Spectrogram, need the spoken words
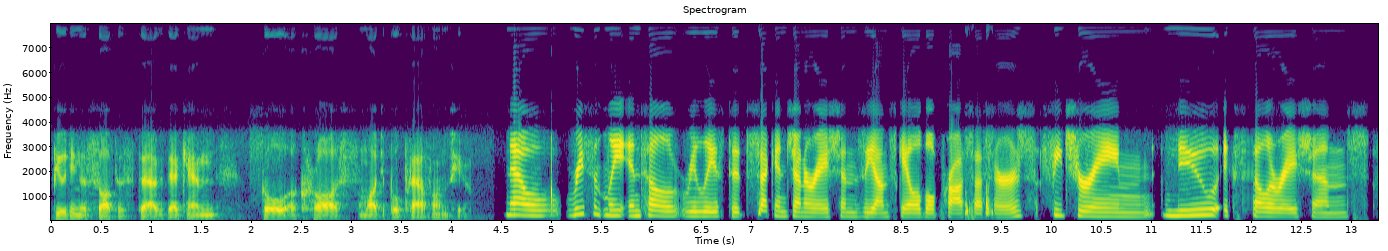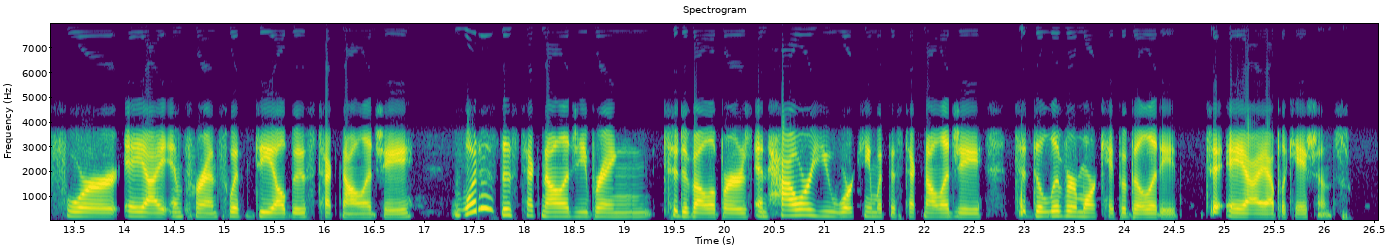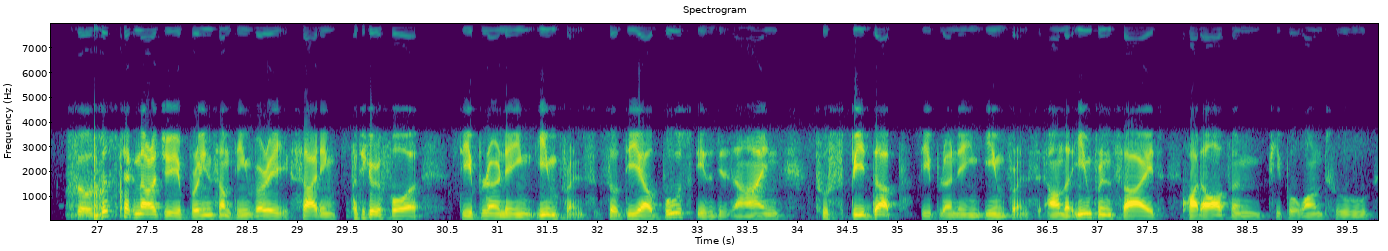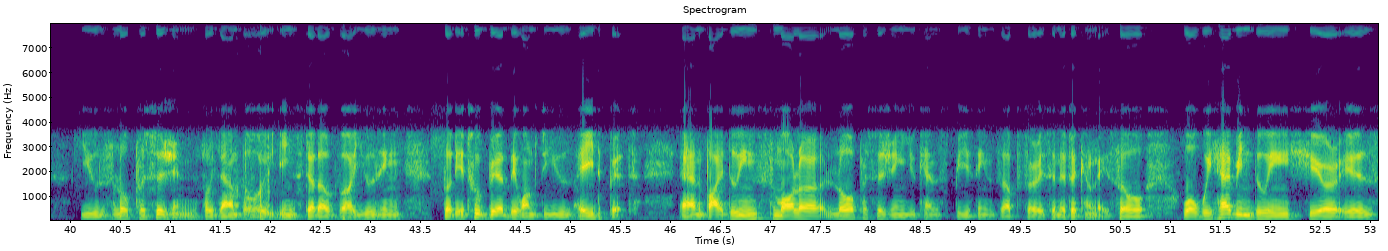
building a software stack that can go across multiple platforms here. Now, recently, Intel released its second generation Xeon Scalable processors featuring new accelerations for AI inference with DL Boost technology. What does this technology bring to developers, and how are you working with this technology to deliver more capability to AI applications? So, this technology brings something very exciting, particularly for deep learning inference. So, DL Boost is designed to speed up deep learning inference. On the inference side, quite often people want to use low precision. For example, instead of uh, using 32-bit, they wanted to use 8-bit. And by doing smaller, lower precision, you can speed things up very significantly. So what we have been doing here is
